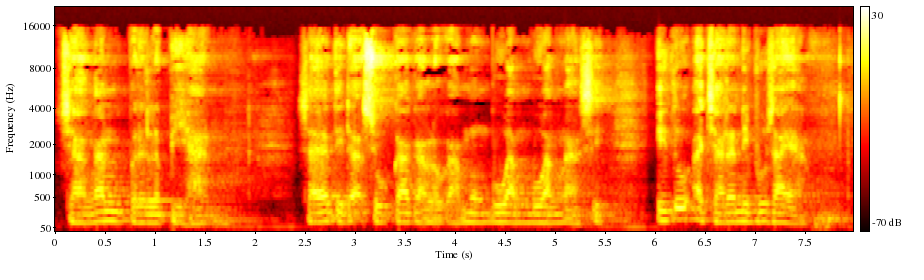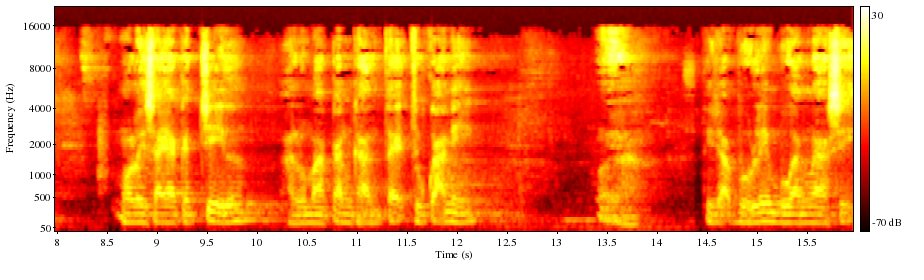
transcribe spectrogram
Jangan berlebihan. Saya tidak suka kalau kamu buang-buang nasi. Itu ajaran ibu saya. Mulai saya kecil, lalu makan gantek tukani. Oh ya, tidak boleh buang nasi,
